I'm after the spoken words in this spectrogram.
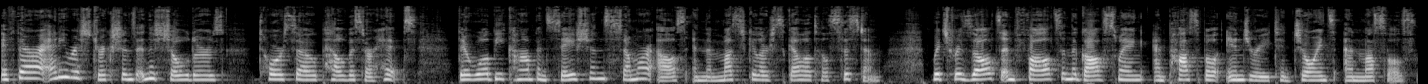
If there are any restrictions in the shoulders, torso, pelvis, or hips, there will be compensations somewhere else in the muscular skeletal system, which results in faults in the golf swing and possible injury to joints and muscles.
